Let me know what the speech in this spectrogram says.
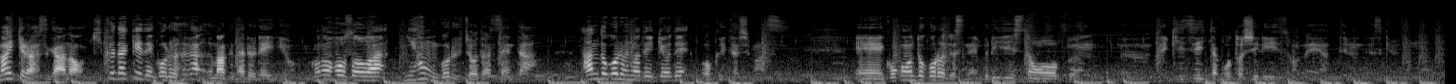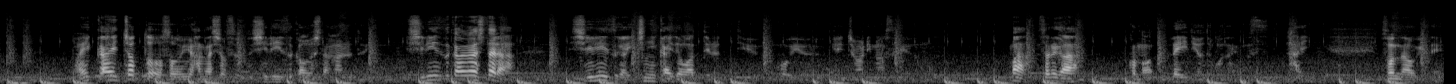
マイケル・ハスガーの聞くだけでゴルフが上手くなる radio。この放送は日本ゴルフ上達センターゴルフの提供でお送りいたします。えー、ここのところですね、ブリヂストンオープンで気づいたことシリーズをね、やってるんですけれども、毎回ちょっとそういう話をするとシリーズ化をしたがるという。シリーズ化がしたら、シリーズが1、2回で終わってるっていう、こういう現状ありますけれども。まあ、それがこのレイディオでございます。はい。そんなわけで、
